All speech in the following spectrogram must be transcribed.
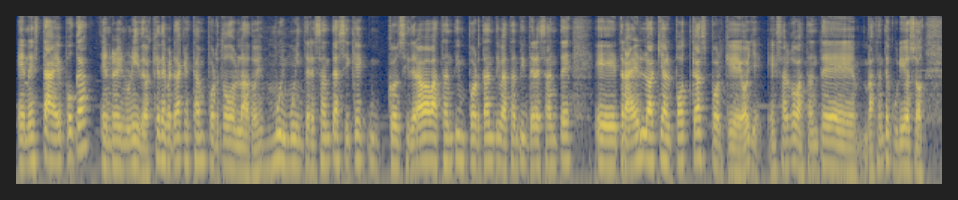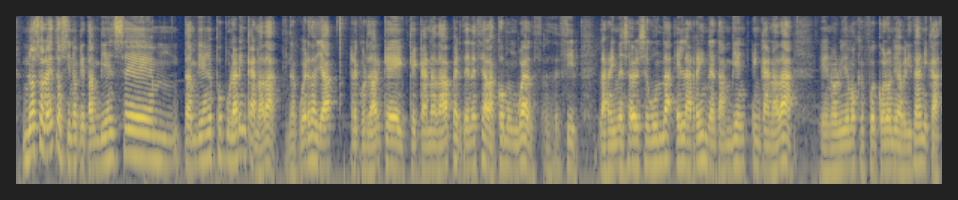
en esta época en Reino Unido. Es que de verdad que están por todos lados, es muy muy interesante, así que consideraba bastante importante y bastante interesante eh, traerlo aquí al podcast porque, oye, es algo bastante, bastante curioso. No solo esto, sino que también, se, también es popular en Canadá, ¿de acuerdo? Ya recordar que, que Canadá pertenece a la Commonwealth, es decir, la reina Isabel II es la reina también en Canadá. Eh, no olvidemos que fue colonia británica,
